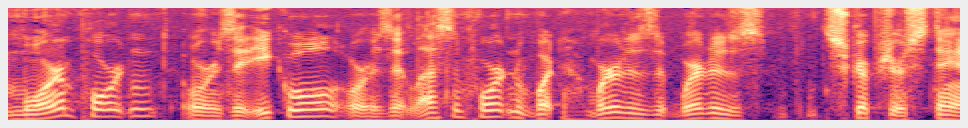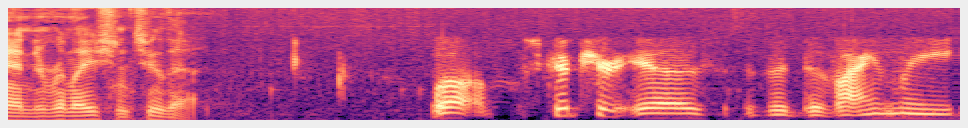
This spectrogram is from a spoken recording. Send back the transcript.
more important, or is it equal, or is it less important? What where does it, where does Scripture stand in relation to that? Well, Scripture is the divinely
